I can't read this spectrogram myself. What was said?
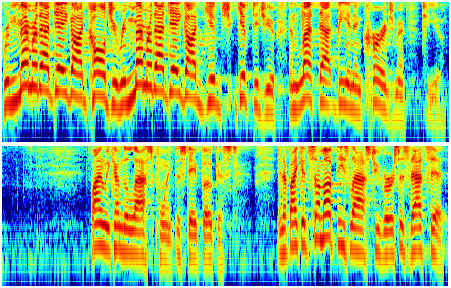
Remember that day God called you. Remember that day God gifted you, and let that be an encouragement to you. Finally, we come to the last point to stay focused. And if I could sum up these last two verses, that's it.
